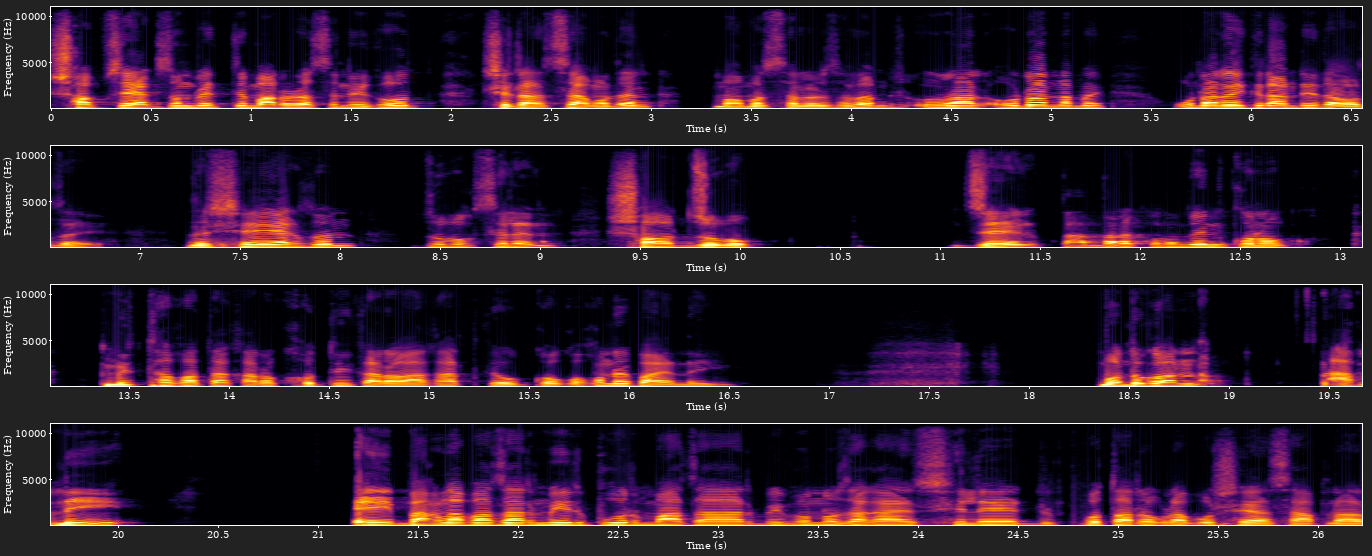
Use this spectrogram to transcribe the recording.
সবচেয়ে একজন ব্যক্তি মানুষ আছে নিখুঁত, সেটা হচ্ছে আমাদের মোহাম্মদ সাল্লাহ সাল্লাম। ওনার ওনার নামে, ওনারই গ্যারান্টি দেওয়া যায় যে সে একজন যুবক ছিলেন, সৎ যুবক, যে তার দ্বারা কোনোদিন কোনো মিথ্যা কথা, কারও ক্ষতি, কারও আঘাত কেউ কখনোই পায় নাই। বন্ধুগণ, আপনি এই বাংলা বাজার, মিরপুর মাজার, বিভিন্ন জায়গায় সিলেট প্রতারকরা বসে আছে, আপনার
